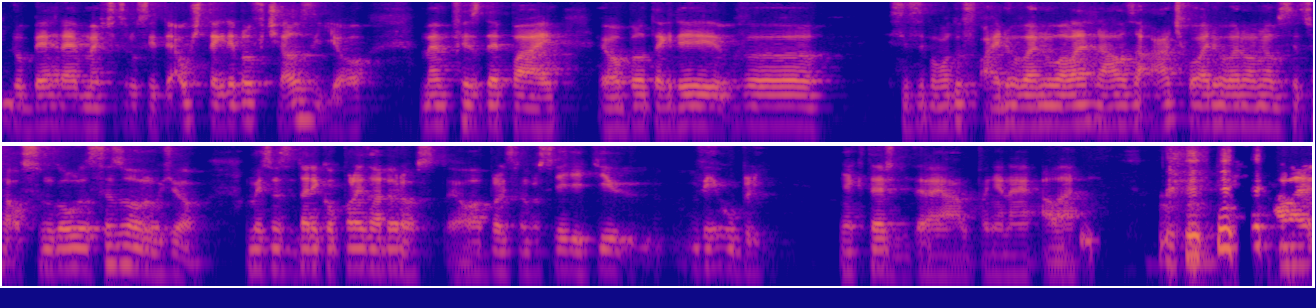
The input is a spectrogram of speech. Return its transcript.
době hraje v Manchester City a už tehdy byl v Chelsea, jo. Memphis Depay, jo, byl tehdy v, jestli si pamatuju, v Eidhovenu, ale hrál za Ačko Eidhovenu a měl prostě třeba 8 gólů za sezónu, že jo. A my jsme si tady kopali za dorost, jo, a byli jsme prostě děti vyhublí. Někteří, teda já úplně ne, ale ale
